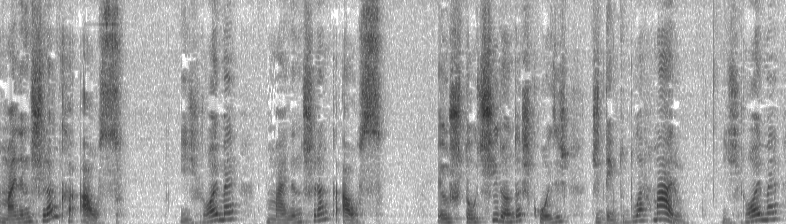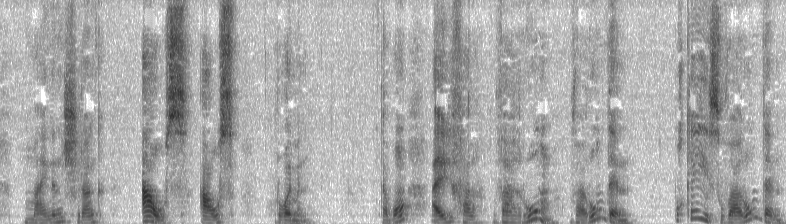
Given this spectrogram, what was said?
meinen Schrank aus. Ich räume meinen Schrank aus. Eu estou tirando as coisas de dentro do armário. Ich räume meinen Schrank aus. Aus, räumen. Tá bom? Aí ele fala, warum? Warum denn? Por que isso? Warum denn?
